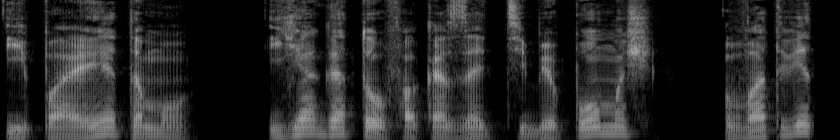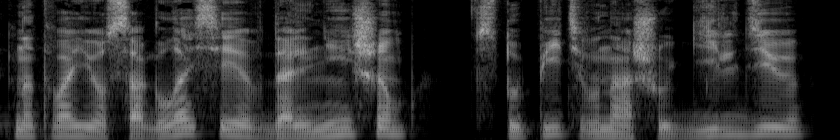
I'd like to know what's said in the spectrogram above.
и поэтому я готов оказать тебе помощь в ответ на твое согласие в дальнейшем вступить в нашу гильдию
